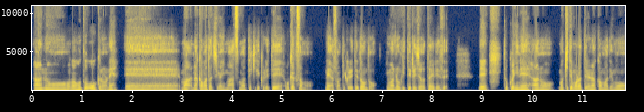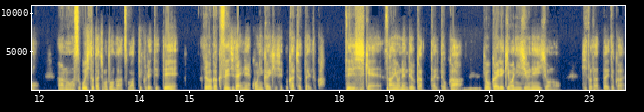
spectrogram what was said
あのー、まあ、本当多くのね、えー、まあ、仲間たちが今集まってきてくれて、お客さんもね、集まってくれて、どんどん今伸びてる状態です。で、特にね、あの、まあ、来てもらってる仲間でも、あの、すごい人たちもどんどん集まってくれてて、例えば学生時代ね、公認会計士受かっちゃったりとか、税理士試験3、4年で受かったりとか、業界歴は20年以上の人だったりとか、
